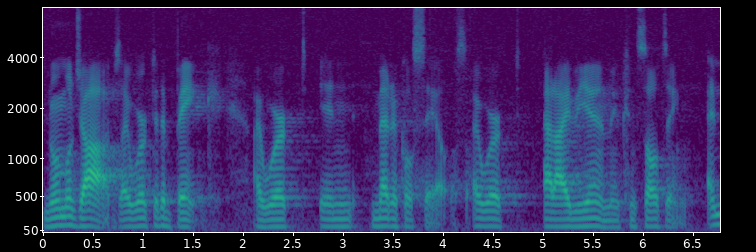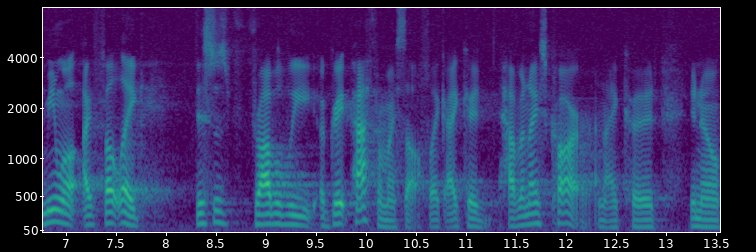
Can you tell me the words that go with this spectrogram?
normal jobs. I worked at a bank. I worked in medical sales. I worked at IBM in consulting. And meanwhile, I felt like this was probably a great path for myself. Like I could have a nice car and I could, you know,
